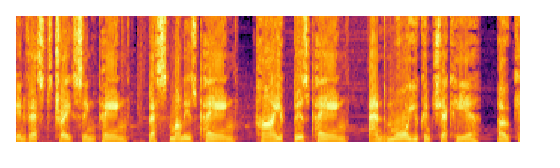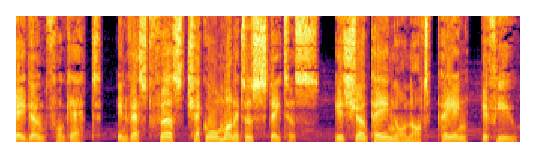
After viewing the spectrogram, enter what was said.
invest tracing paying, best monies paying, high biz paying, and more you can check here, OK don't forget. Invest first check all monitors status, is show paying or not paying, if you,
